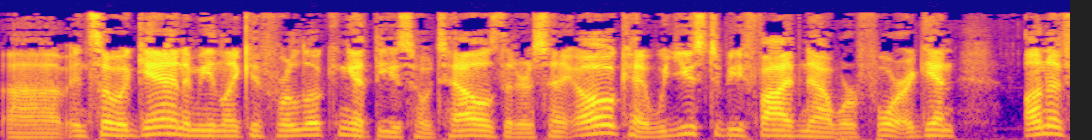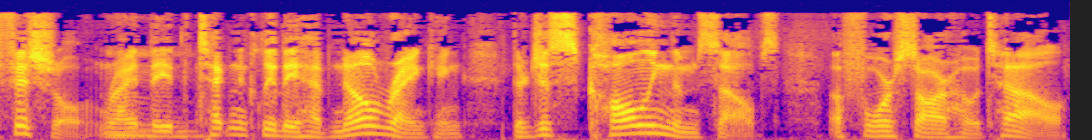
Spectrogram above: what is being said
Um, and so again, I mean, like if we're looking at these hotels that are saying, "Oh, okay, we used to be five, now we're four. Again, unofficial, right? Mm. They technically they have no ranking. They're just calling themselves a four star hotel.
